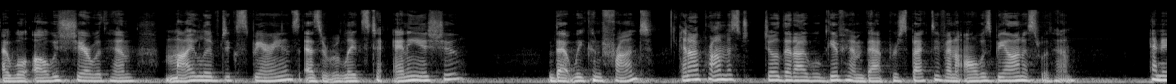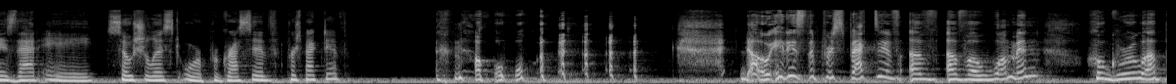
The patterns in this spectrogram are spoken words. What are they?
I will always share with him my lived experience as it relates to any issue that we confront. And I promised Joe that I will give him that perspective and always be honest with him. And is that a socialist or progressive perspective? no. no, it is the perspective of, of a woman who grew up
